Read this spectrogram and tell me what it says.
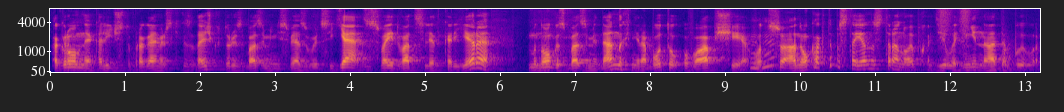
огромное количество программерских задач, которые с базами не связываются. Я за свои 20 лет карьеры много с базами данных не работал вообще. Вот оно как-то постоянно стороной обходило, не надо было.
